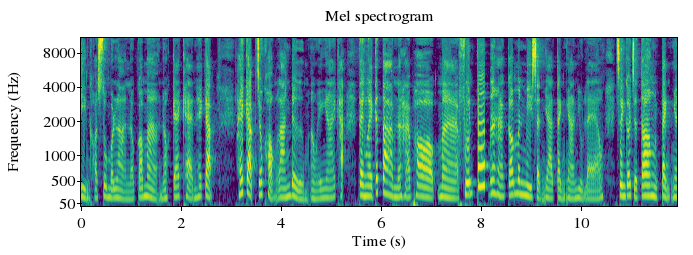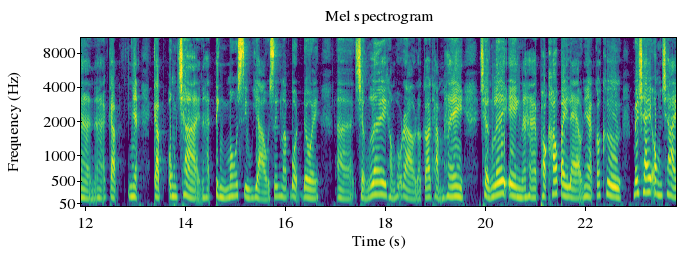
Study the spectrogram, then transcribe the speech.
จีนคอสตูมโบราณแล้วก็มาเนาะแก้แค้นให้กับให้กับเจ้าของร้านเดิมเอาง่ายๆค่ะ แต่อย่างไรก็ตามนะคะพอมาฟื้นปุ๊บนะคะก็มันมีสัญญาแต่งงานอยู่แล้ว ซึ่งก็จะต้องแต่งงานนะคะกับเนี่ยกับองค์ชายนะคะติงโมซิวเหยาซึ่งรับบทโดยเอ่อเฉิงเล่ยของพวกเราแล้วก็ทำให้เฉิงเล่ยเองนะคะพอเข้าไปแล้วเนี่ยก็คือไม่ใช่องค์ชาย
